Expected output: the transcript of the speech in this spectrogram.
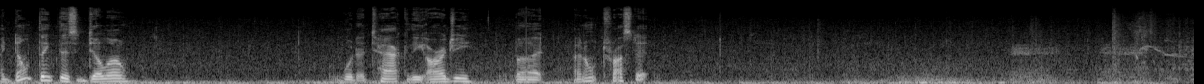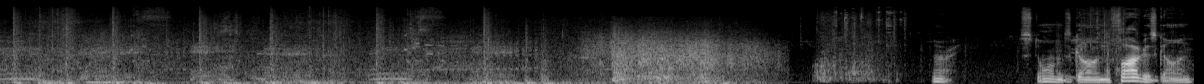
I don't think this Dillo would attack the Argy, but I don't trust it. Alright. Storm's gone. The fog is gone.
